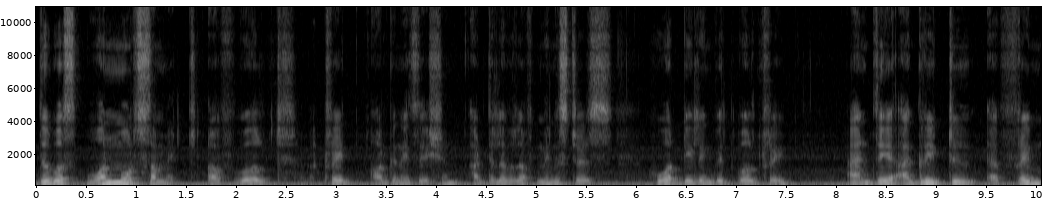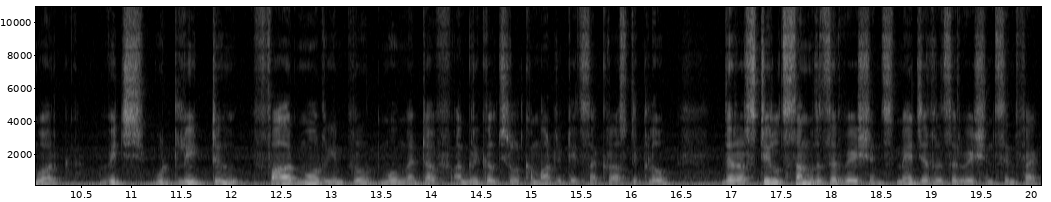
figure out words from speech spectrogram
There was one more summit of World Trade Organization at the level of ministers who are dealing with world trade and they agreed to a framework which would lead to far more improved movement of agricultural commodities across the globe. There are still some reservations, major reservations in fact.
